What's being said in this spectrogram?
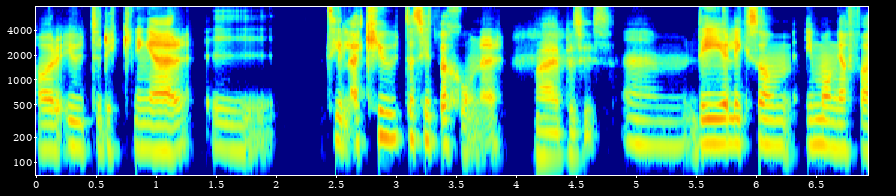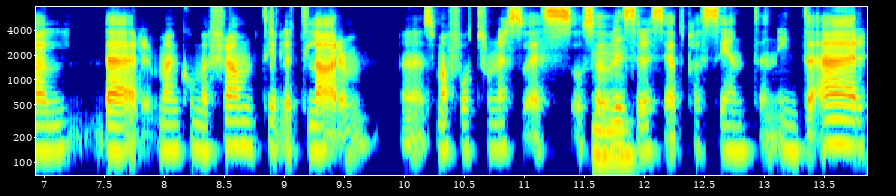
har utryckningar i, till akuta situationer. nej, precis. Ehm, Det är ju liksom i många fall där man kommer fram till ett larm eh, som man fått från SOS och så Mm. visar det sig att patienten inte är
